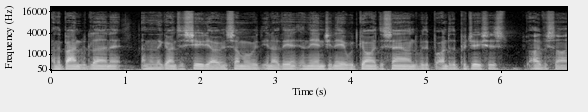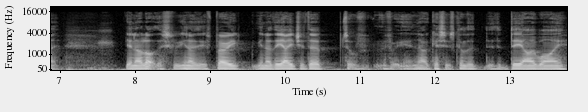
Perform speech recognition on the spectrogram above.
and the band would learn it, and then they go into the studio, and someone would, you know, the and the engineer would guide the sound with under the producer's oversight. You know, a lot of this, you know, it's very, you know, the age of the sort of, you know, I guess it's kind of the, the DIY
